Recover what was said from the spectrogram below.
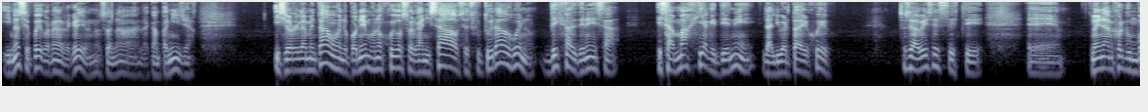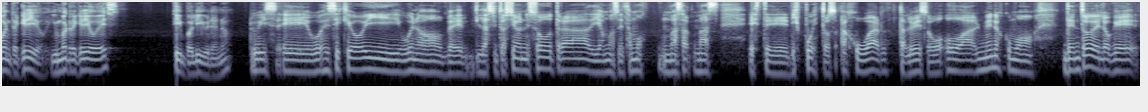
y no se puede correr en el recreo, no sonaba la campanilla. Y si lo reglamentamos, bueno, ponemos unos juegos organizados, estructurados, bueno, deja de tener esa, esa magia que tiene la libertad del juego. Entonces a veces este, eh, no hay nada mejor que un buen recreo, y un buen recreo es tiempo libre, ¿no? Luis, eh, vos decís que hoy, bueno, la situación es otra, digamos, estamos más, más este, dispuestos a jugar, tal vez, o, o al menos como dentro de lo que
